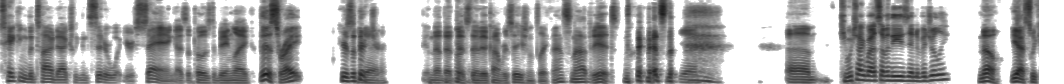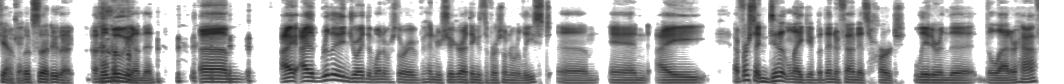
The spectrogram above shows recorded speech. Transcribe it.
taking the time to actually consider what you're saying, as opposed to being like, "This, right? Here's a picture," and then that, that's the end of the conversation. It's like that's not it. that's not. Yeah. Um, can we talk about some of these individually? No. Yes, we can. Okay. Let's uh, do that. Well, moving on then. Um, I I really enjoyed the wonderful story of Henry Sugar. I think it's the first one released. Um, and I at first I didn't like it, but then I found its heart later in the the latter half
